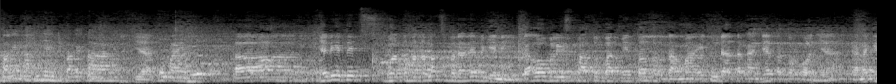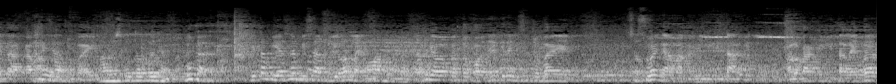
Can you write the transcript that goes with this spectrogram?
dipakai kakinya yang dipakai tangannya. Ya. Untuk Eh, jadi tips buat teman-teman sebenarnya begini, kalau beli sepatu badminton terutama itu datang aja ke tokonya karena kita akan langsung Iya, cobain. harus ke tokonya. Bukan, kita biasa bisa beli online. Tapi kalau ke tokonya kita bisa cobain sesuai nggak sama kaki kita gitu. Kalau kaki kita lebar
